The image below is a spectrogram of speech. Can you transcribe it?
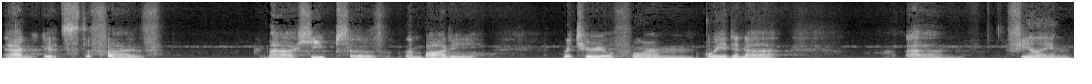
aggregates, the five uh, heaps of body, material form, vedana, um, feeling,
